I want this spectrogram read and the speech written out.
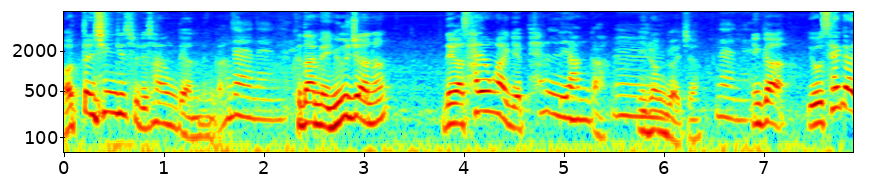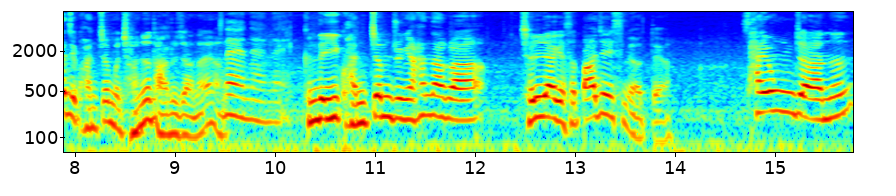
어떤 신기술이 사용되었는가? 네네네. 그 다음에 유저는 내가 사용하기에 편리한가? 음. 이런 거죠. 네네. 그러니까 요 세 가지 관점은 전혀 다르잖아요. 네네네. 근데 이 관점 중에 하나가 전략에서 빠져 있으면 어때요? 사용자는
